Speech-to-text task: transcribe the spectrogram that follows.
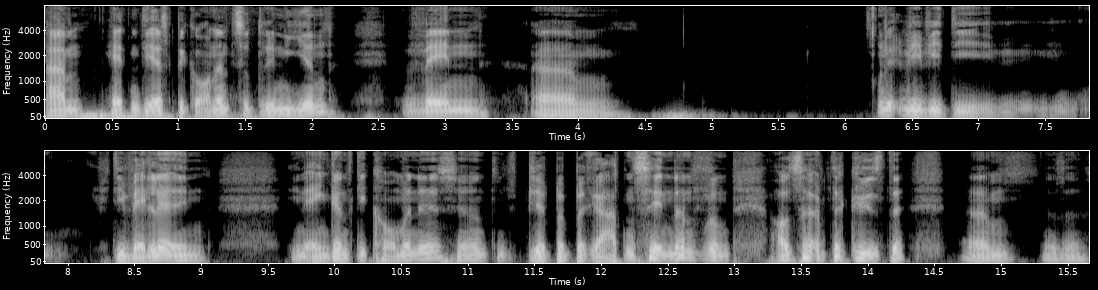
Ähm, hätten die erst begonnen zu trainieren, wenn ähm, wie, wie die wie die Welle in, in England gekommen ist ja, und bei Beratensendern von außerhalb der Küste. Ähm, also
